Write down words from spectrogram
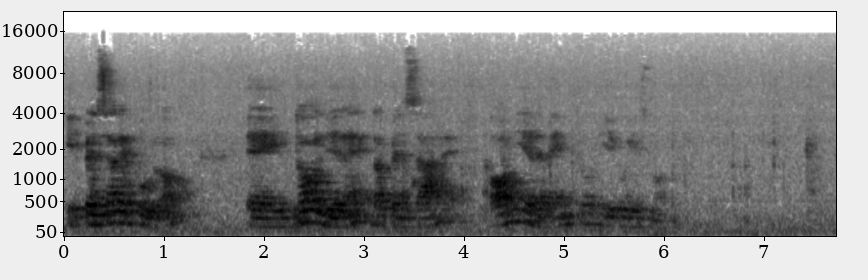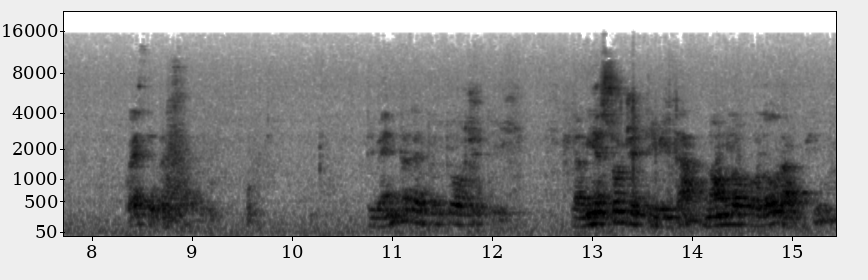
Il pensare puro il togliere dal pensare ogni elemento di egoismo. Questo è il pensare. Diventa del tutto oggettivo. La mia soggettività non lo colora più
